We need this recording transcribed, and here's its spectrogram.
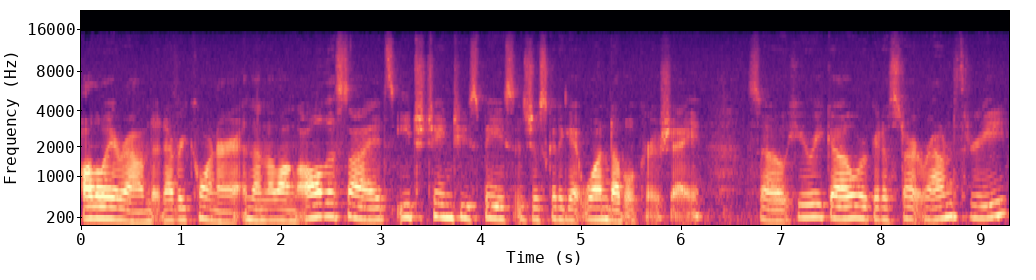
all the way around in every corner. And then along all the sides each chain two space is just going to get one double crochet. So here we go we're going to start round three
